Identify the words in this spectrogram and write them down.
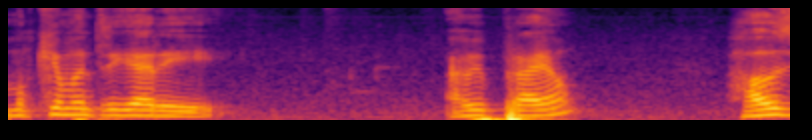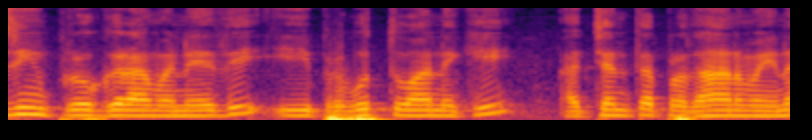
ముఖ్యమంత్రి గారి అభిప్రాయం హౌసింగ్ ప్రోగ్రాం అనేది ఈ ప్రభుత్వానికి అత్యంత ప్రధానమైన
